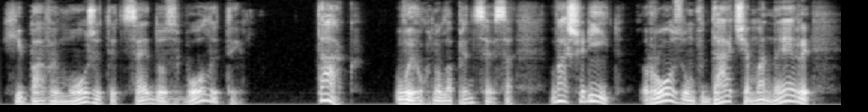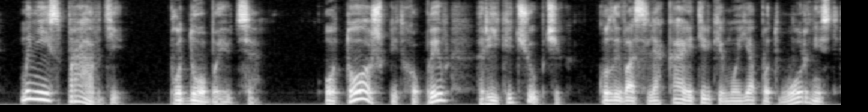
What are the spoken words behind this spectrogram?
Хіба ви можете це дозволити? Так, вигукнула принцеса, ваш рід, розум, вдача, манери мені і справді подобаються. Отож, підхопив Ріки Чубчик, коли вас лякає тільки моя потворність,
